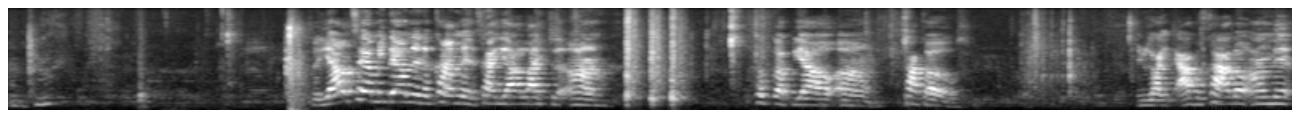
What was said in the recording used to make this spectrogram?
Mhm. So y'all tell me down in the comments how y'all like to um cook up y'all um tacos. You like avocado on it,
